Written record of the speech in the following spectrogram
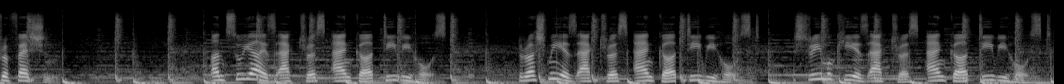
Profession Anasuya is actress, anchor, TV host. Rashmi is actress, anchor, TV host. Sreemukhi is actress, anchor, TV host.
